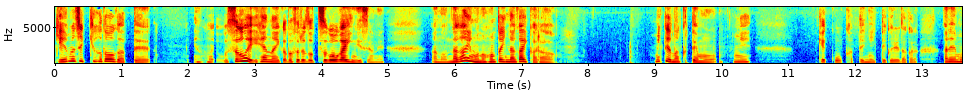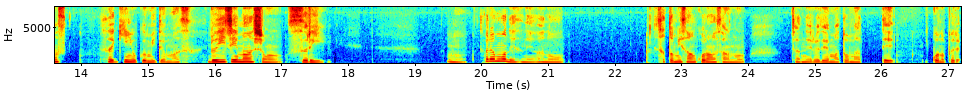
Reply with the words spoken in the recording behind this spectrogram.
ゲーム実況動画ってすごい変な言い方すると都合がいいんですよね。あの長いもの本当に長いから見てなくてもね結構勝手に言ってくれる。だからあれも最近よく見てます。ルイージマンション3うん。これもですねあのさとみさんコロンさんのチャンネルでまとまって1個のプレ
